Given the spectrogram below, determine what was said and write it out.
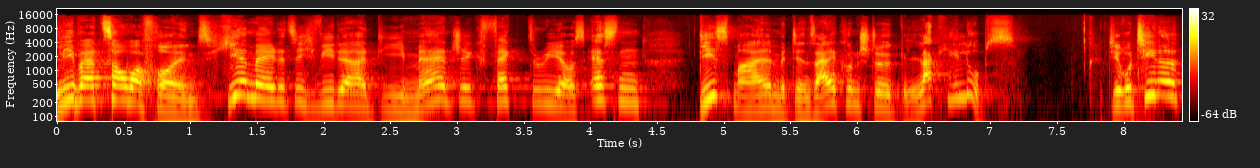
Lieber Zauberfreund, hier meldet sich wieder die Magic Factory aus Essen, diesmal mit dem Seilkunststück Lucky Loops. Die Routine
